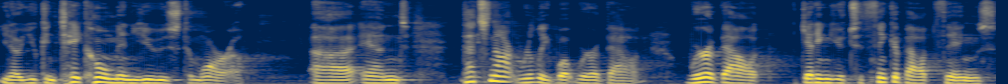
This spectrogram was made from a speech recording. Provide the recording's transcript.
you know you can take home and use tomorrow, uh, and that's not really what we're about. We're about getting you to think about things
